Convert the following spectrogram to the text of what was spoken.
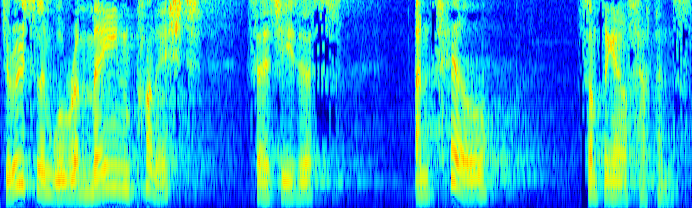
Jerusalem will remain punished, says Jesus, until something else happens.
